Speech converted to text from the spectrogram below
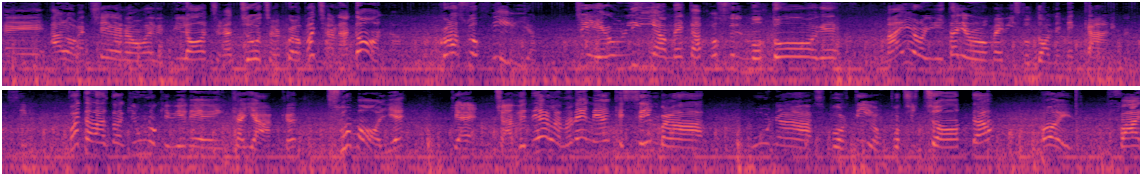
eh, allora c'erano eh, piloti c'era Joe c'era quello poi c'era una donna con la sua figlia. Cioè erano lì a mettere a posto il motore. Ma io in Italia non ho mai visto donne meccaniche così. Poi tra l'altro anche uno che viene in kayak sua moglie che cioè a vederla non è neanche sembra una sportiva un po' cicciotta poi fa,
